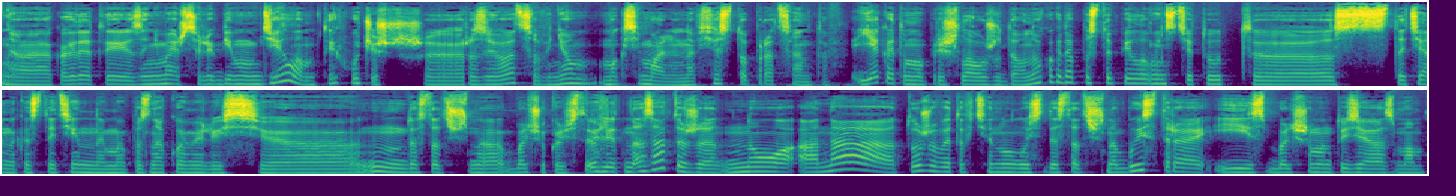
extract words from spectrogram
А, Когда ты занимаешься любимым делом, ты хочешь э, развиваться в нем максимально, на все сто процентов. Я к этому пришла уже давно, когда поступила в институт. Э, С Татьяной Константиновной мы познакомились э, ну, достаточно большое количество лет назад уже, но она тоже в это втянулась достаточно быстро и с большим энтузиазмом.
